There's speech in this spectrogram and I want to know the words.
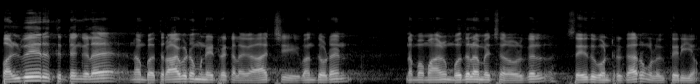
பல்வேறு திட்டங்களை நம்ம திராவிட முன்னேற்ற கழக ஆட்சி வந்தவுடன் நம்ம மா- முதலமைச்சர் அவர்கள் செய்து கொண்டிருக்கார் உங்களுக்கு தெரியும்.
